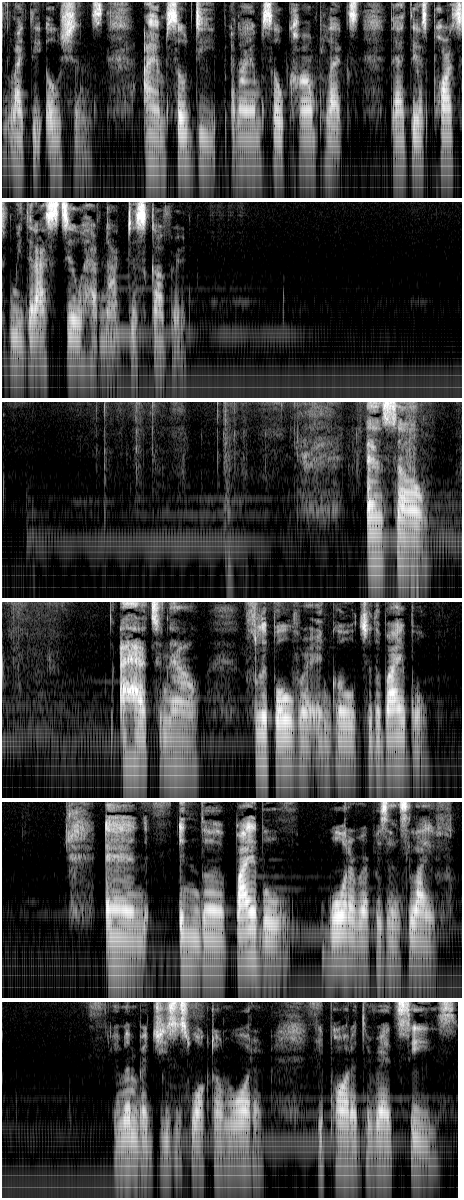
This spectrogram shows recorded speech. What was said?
like the oceans. I am so deep and I am so complex that there's parts of me that I still have not discovered. And so I had to now flip over and go to the Bible. And in the Bible, water represents life. Remember, Jesus walked on water, he parted the Red Seas.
